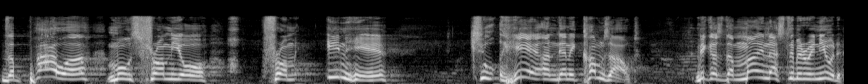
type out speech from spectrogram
the power moves from your from in here to here and then it comes out. Because the mind has to be renewed.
